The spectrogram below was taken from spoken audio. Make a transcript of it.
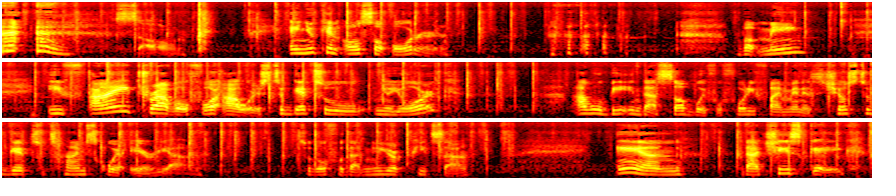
so, and you can also order. but me, if I travel four hours to get to New York, I will be in that subway for 45 minutes just to get to Times Square area to go for that New York pizza and that cheesecake.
